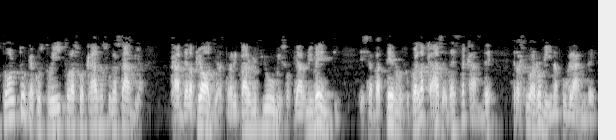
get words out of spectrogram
stolto che ha costruito la sua casa sulla sabbia. Cadde la pioggia, strariparono i fiumi, soffiarono i venti e si abbatterono su quella casa ed essa cadde e la sua rovina fu grande.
